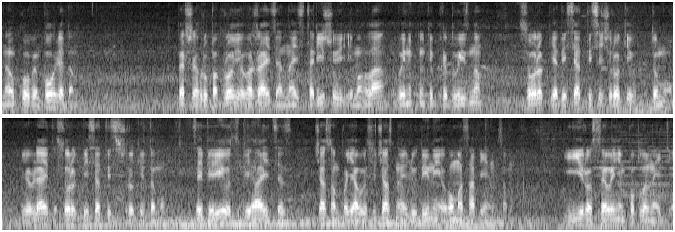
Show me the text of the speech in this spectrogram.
науковим поглядом, перша група крові вважається найстарішою і могла виникнути приблизно 40-50 тисяч років тому. Уявляєте, 40-50 тисяч років тому. Цей період збігається з часом появи сучасної людини Homo sapiens, і її розселенням по планеті.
